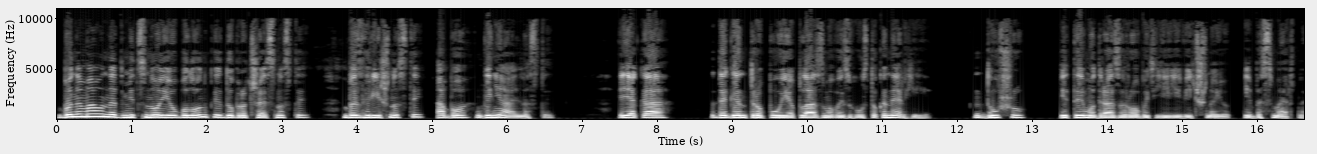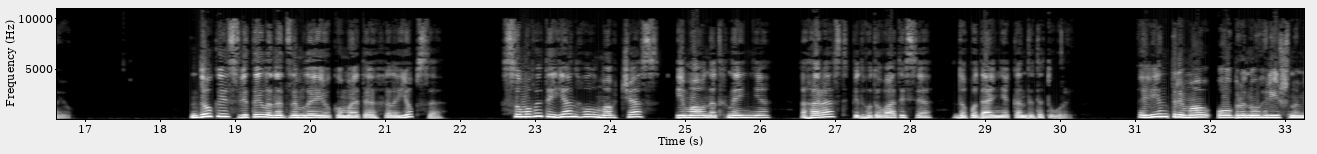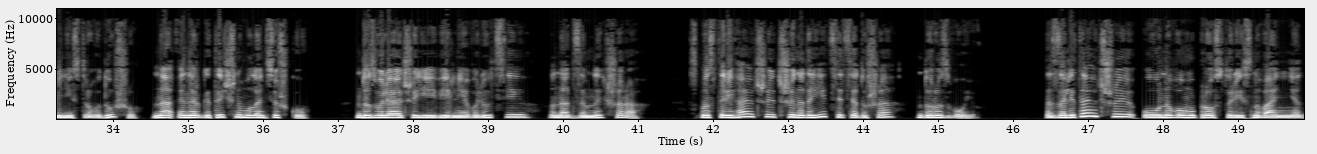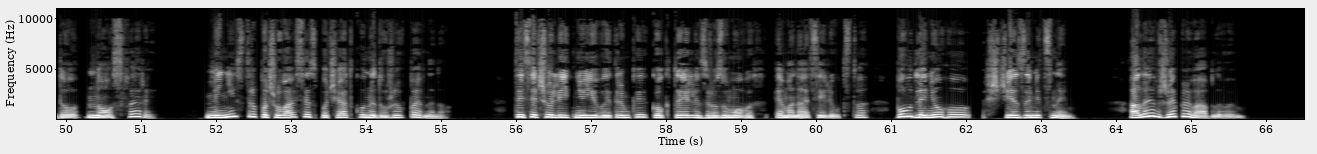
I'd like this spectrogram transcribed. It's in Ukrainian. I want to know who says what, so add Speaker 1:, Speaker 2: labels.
Speaker 1: бо не мав надміцної оболонки доброчесності, безгрішності або геніальності, яка дегентропує плазмовий згусток енергії, душу і тим одразу робить її вічною і безсмертною. Доки світила над землею комета Хелейопса, сумовитий Янгол мав час і мав натхнення гаразд підготуватися до подання кандидатури. Він тримав обрану грішну міністрову душу на енергетичному ланцюжку, дозволяючи їй вільній еволюції в надземних шарах, спостерігаючи, чи надається ця душа до розвою. Залітаючи у новому просторі існування до ноосфери, міністр почувався спочатку не дуже впевнено. Тисячолітньої витримки коктейль з розумових еманацій людства був для нього ще заміцним, але вже привабливим.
